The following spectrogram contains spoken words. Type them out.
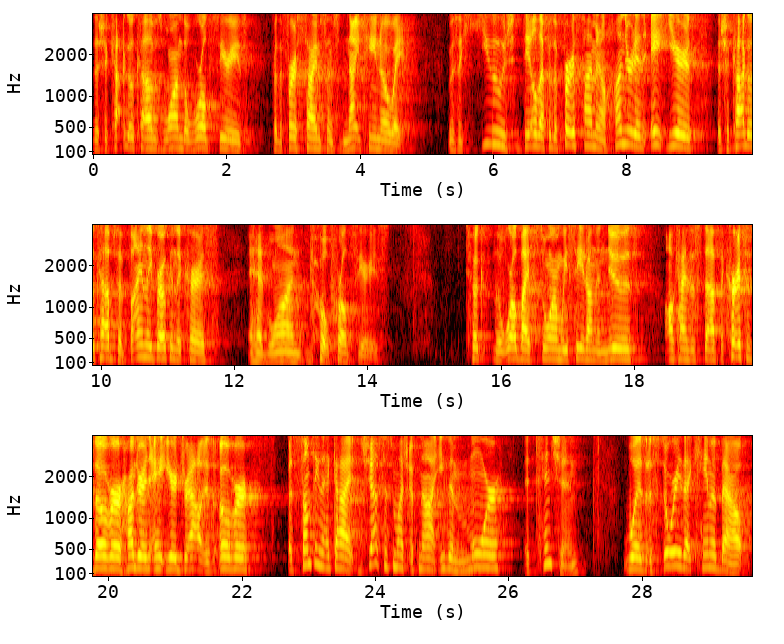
the Chicago Cubs won the World Series for the first time since 1908. It was a huge deal that for the first time in 108 years, the Chicago Cubs have finally broken the curse and had won the World Series. Took the world by storm. We see it on the news, all kinds of stuff. The curse is over, 108 year drought is over. But something that got just as much, if not even more, attention was a story that came about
